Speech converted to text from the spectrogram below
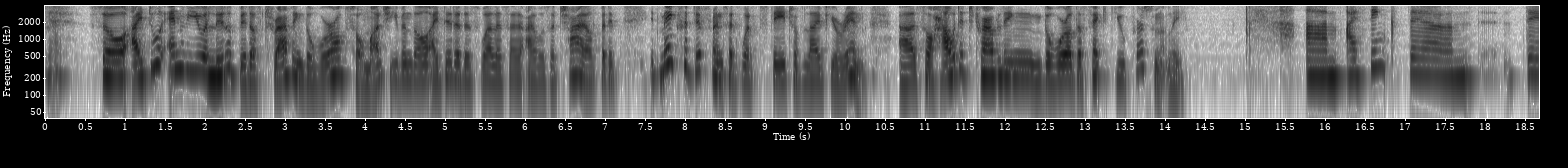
yes So I do envy you a little bit of traveling the world so much, even though I did it as well as I, I was a child. But it it makes a difference at what stage of life you're in. Uh, so how did traveling the world affect you personally? Um, I think the um, the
